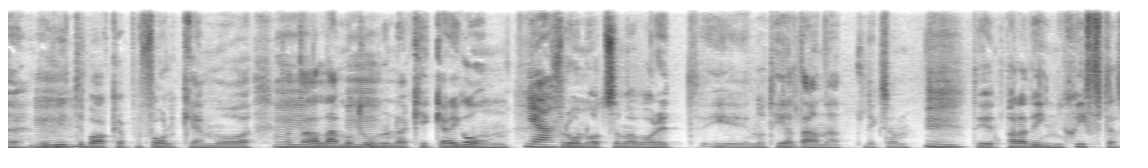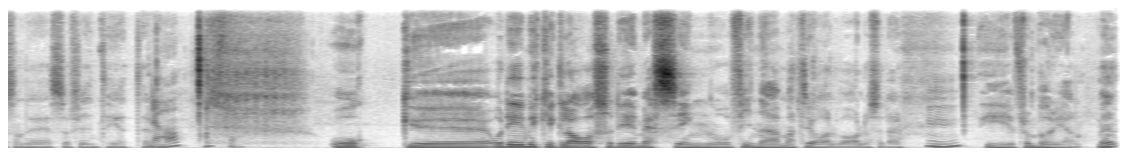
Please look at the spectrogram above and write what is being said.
eh, nu är vi Mm. tillbaka på folkhem och Mm, att alla motorerna kickar igång Ja. från något som har varit något helt annat. Liksom. Mm. Det är ett paradigmskifte som det så fint heter. Ja. Och, och det är mycket glas och det är mässing och fina materialval och sådär Mm. från början. Men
